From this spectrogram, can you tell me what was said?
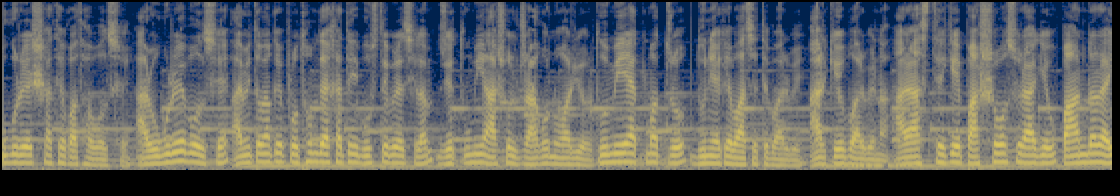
উগুরের সাথে কথা বলছে। আর উগুরে বলছে, আমি তোমাকে প্রথম দেখাতেই বুঝতে পেরেছিলাম যে তুমি আসল ড্রাগন ওয়ারিয়র তুমি একমাত্র দুনিয়াকে বাঁচাতে পারবে, আর কেউ পারবে না। আর আজ থেকে পাঁচশো বছর আগেও পান্ডারাই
